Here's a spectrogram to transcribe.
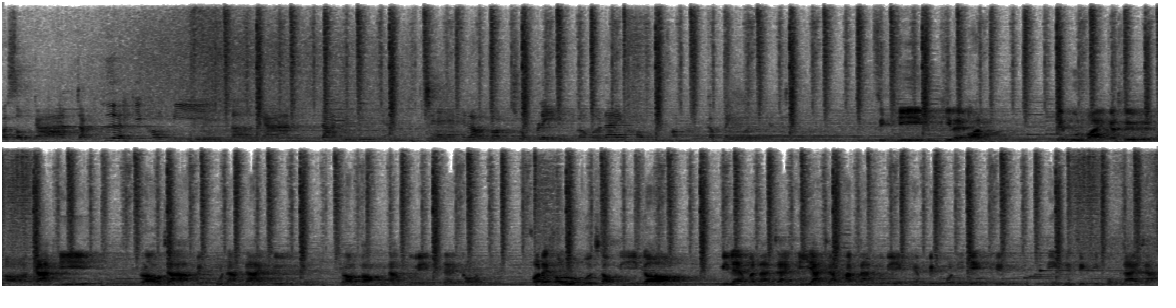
ประสบการณ์จากเพื่อนที่เขามีงานด้านอื่นๆเนี่ยแชร์ให้เราตอนช่วงเบรกเราก็ได้ข้อมูลความรู้กลับไปด้วยเหมือนกันสิ่งที่พี่ไลออนได้พูดไว้ก็คืออการที่เราจะเป็นผู้นำได้คือ เราต้องนำตัวเองได้ก่อน พอได้เข้าร่วมเวิร์กช็อปนี้ก็มีแรงบันดาลใจที่อยากจะผลักดันตัวเองให้เป็นคนที่เก่งขึ้น นี่คือสิ่งที่ผมได้จาก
